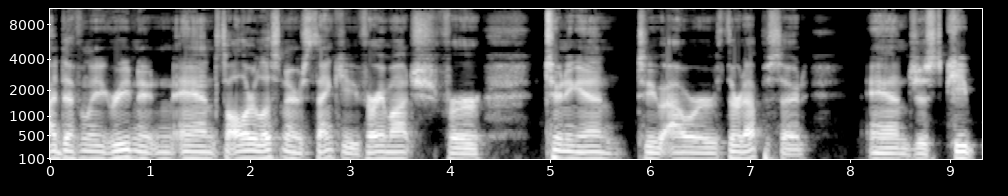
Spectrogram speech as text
I definitely agree, Newton. And to all our listeners, thank you very much for tuning in to our third episode and just keep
